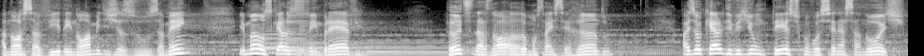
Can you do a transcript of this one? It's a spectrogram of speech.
a nossa vida em nome de Jesus, amém? Irmãos, quero dizer em breve, antes das nove, nós vamos estar encerrando, mas eu quero dividir um texto com você nessa noite,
